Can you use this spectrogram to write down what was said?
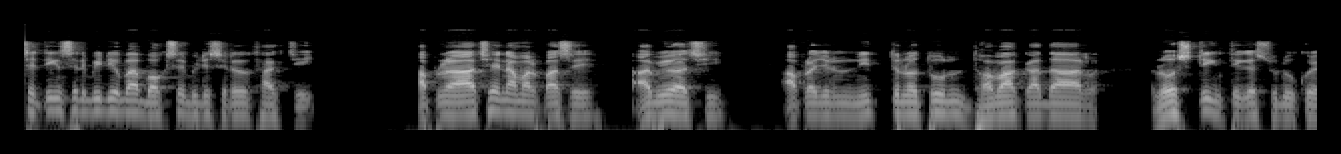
সেটিংসের ভিডিও বা বক্সের ভিডিও সেটা তো থাকছেই। আপনারা আছেন আমার পাশে, আমিও আছি। আপনার জন্য নিত্য নতুন ধমাকাদার রোস্টিং থেকে শুরু করে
